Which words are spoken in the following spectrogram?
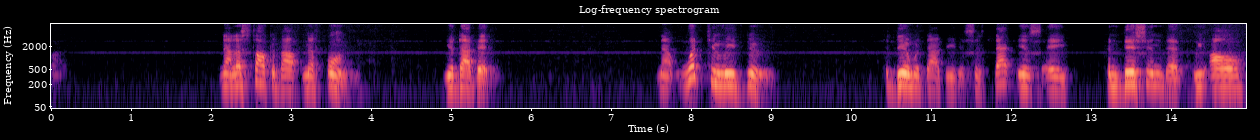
body. Now let's talk about metformin. You're diabetic. Now, what can we do to deal with diabetes, since that is a condition that we all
